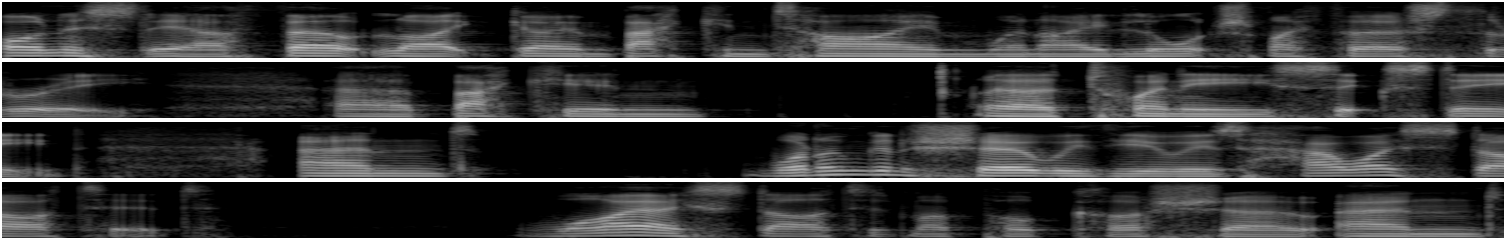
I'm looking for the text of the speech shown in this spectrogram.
honestly, I felt like going back in time when I launched my first three uh, back in uh, 2016. And what I'm going to share with you is how I started, why I started my podcast show, and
